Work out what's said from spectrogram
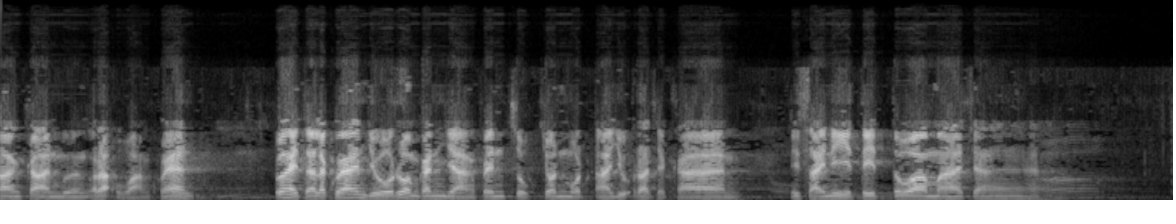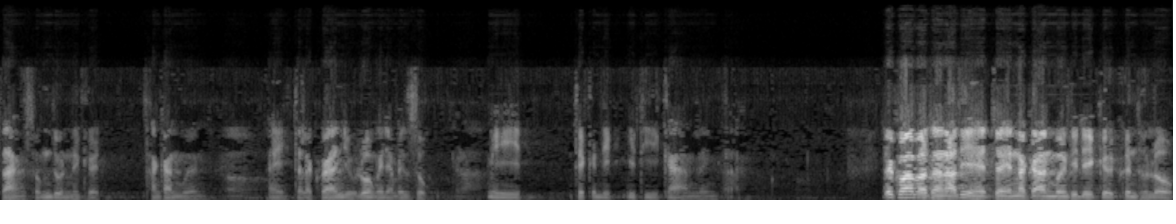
ทางการเมืองระหว่างแคว้น เพื่อให้แต่ละแคว้นอยู่ร่วมกันอย่างเป็นสุขจนหมดอายุราชการ นิสัยนี้ติดตัวมาจ้า สร้างสมดุลให้เกิดทางการเมือง ให้แต่ละแคว้นอยู่ร่วมกันอย่างเป็นสุขครับมีเทคนิควิธีการอะไรต่างๆด้วยความปรารถนาที่เห็นจะเห็นนักการเมืองที่ดีเกิดขึ้นทั่วโลก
